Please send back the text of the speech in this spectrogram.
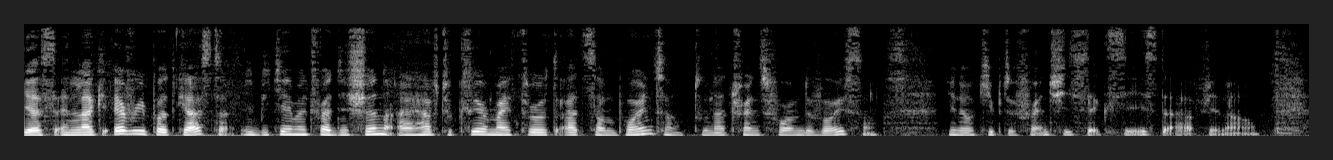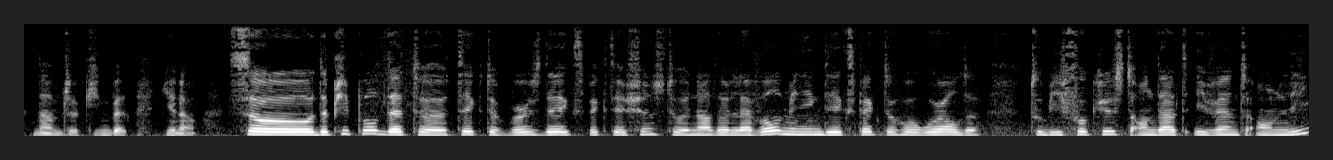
Yes, and like every podcast, it became a tradition. I have to clear my throat at some point to not transform the voice you know, keep the Frenchy sexy stuff, you know. No, I'm joking, but you know. So the people that uh, take the birthday expectations to another level, meaning they expect the whole world to be focused on that event only,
